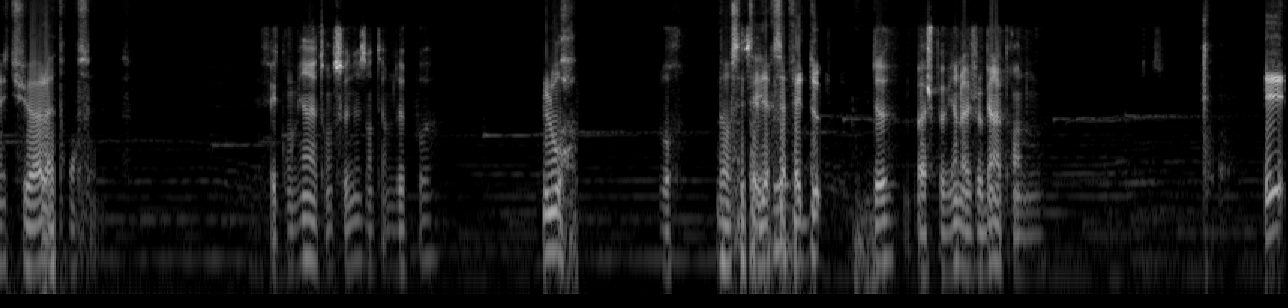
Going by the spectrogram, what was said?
Et tu as la tronçonneuse. Fait combien la tronçonneuse en termes de poids? Lourd. Lourd. Non, c'est-à-dire que ça fait deux. Deux? Bah, je peux bien, la- je veux bien la prendre. Et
